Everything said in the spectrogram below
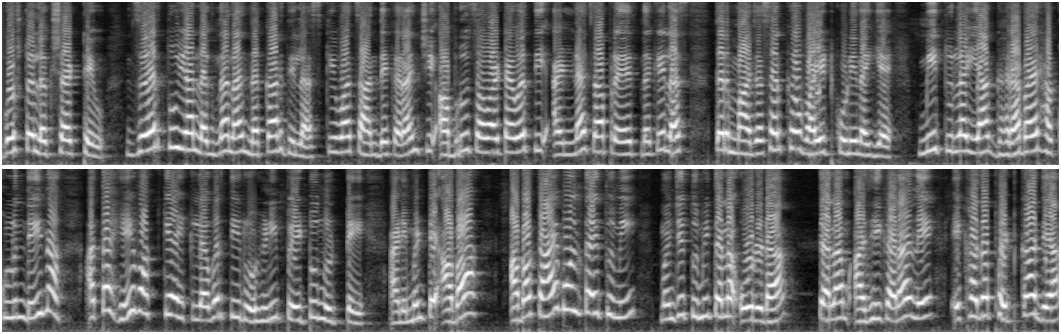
गोष्ट लक्षात ठेव. जर तू या लग्नाला नकार दिलास किंवा चांदेकरांची अब्रू चव्हाट्यावरती आणण्याचा प्रयत्न केलास तर माझ्यासारखं वाईट कोणी नाहीये. मी तुला या घराबाहेर हाकलून देई ना? आता हे वाक्य ऐकल्यावर ती रोहिणी पेटून उठते आणि म्हणते आबा आबा काय बोलताय तुम्ही? म्हणजे तुम्ही त्याला ओरडा त्याला अधिकाराने एखादा फटका द्या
